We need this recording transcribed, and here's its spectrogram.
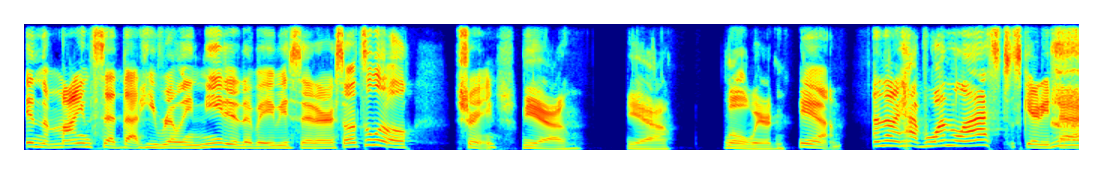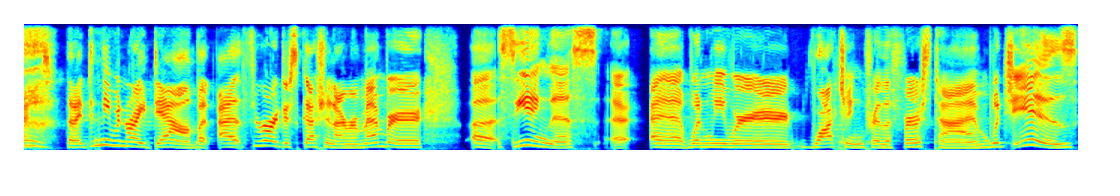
in the mindset that he really needed a babysitter. So it's a little strange. yeah, yeah, a little weird. Yeah. And then I have one last scaredy fact that I didn't even write down, but uh, through our discussion, I remember uh, seeing this uh, uh, when we were watching for the first time, which is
